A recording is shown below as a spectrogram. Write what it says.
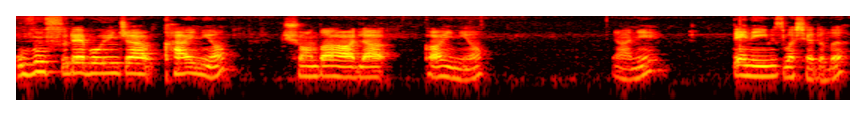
Uzun süre boyunca kaynıyor. Şu anda hala kaynıyor. Yani deneyimiz başarılı.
